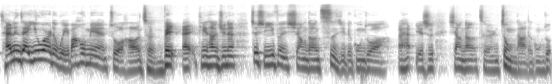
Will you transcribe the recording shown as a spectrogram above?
才能在 U2 的尾巴后面做好准备。哎，听上去呢，这是一份相当刺激的工作啊，哎，也是相当责任重大的工作，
